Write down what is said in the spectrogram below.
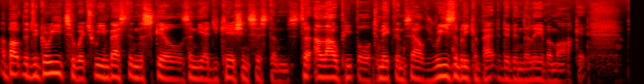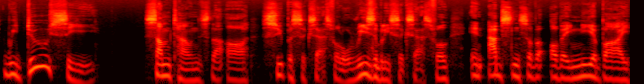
about the degree to which we invest in the skills and the education systems to allow people to make themselves reasonably competitive in the labour market. We do see some towns that are super successful or reasonably successful in absence of a, of a nearby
